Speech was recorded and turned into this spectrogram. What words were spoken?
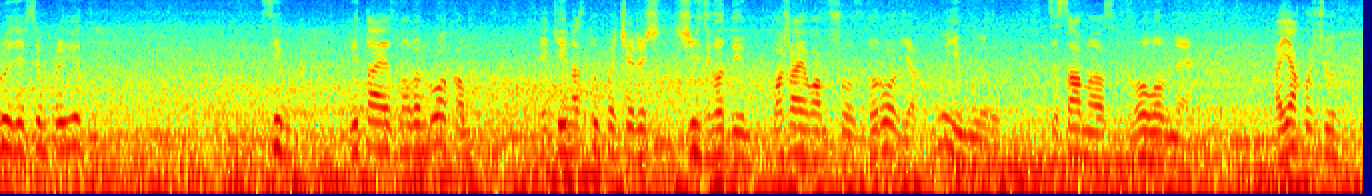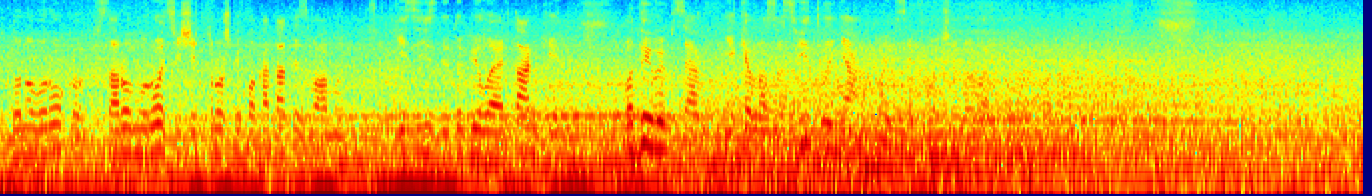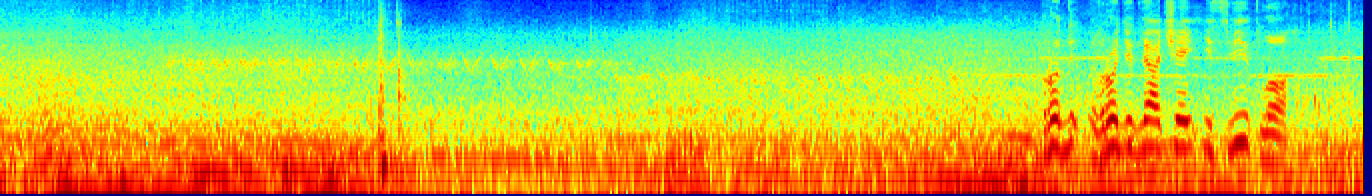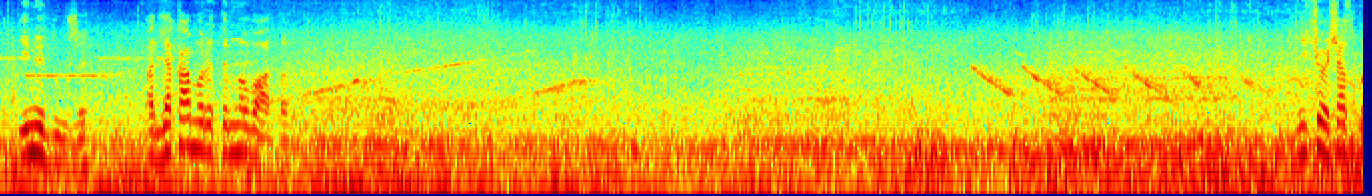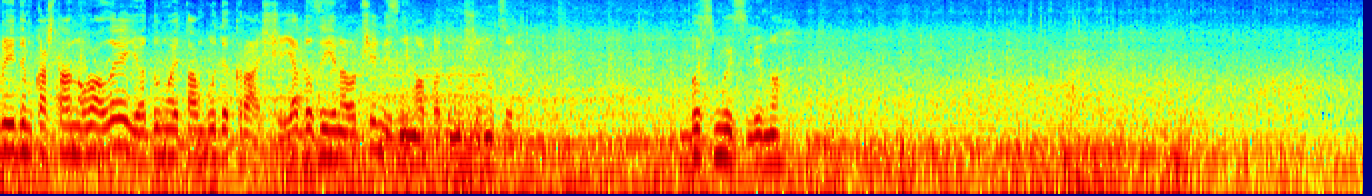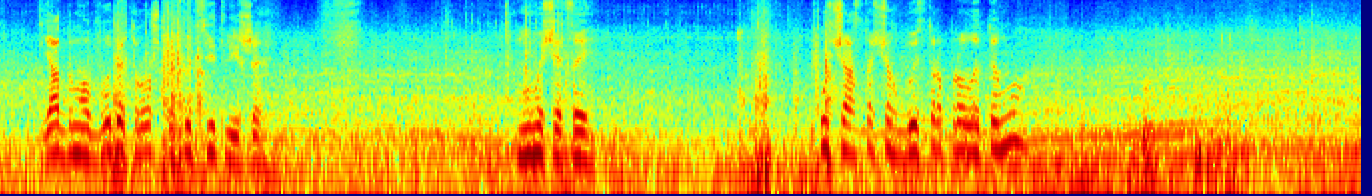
Друзі, всім привіт! Всіх вітаю з Новим роком, який наступить через 6 годин. Бажаю вам що, здоров'я, ну і миру. Це саме головне. А я хочу до Нового року в старому році ще трошки покатати з вами і з'їздити до Білої Альтанки. Подивимося, яке в нас освітлення, ну і все проче. Давай. Вроді, вроді для очей і світло, і не дуже. А для камери темновато. Нічого, зараз приїдемо в Каштанову алею, я думаю, там буде краще. Я до Зигіна взагалі не знімав, тому що ну, це безсмислено. Я думав, буде трошки тут світліше. Ну, ми ще цей участочок швидко пролетимо.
